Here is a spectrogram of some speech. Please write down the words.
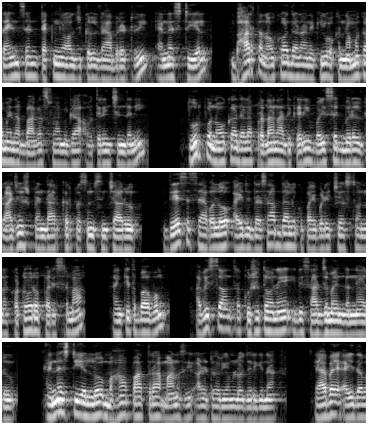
science and technological laboratory NSTL భారత నౌకాదళానికి ఒక నమ్మకమైన భాగస్వామిగా అవతరించిందని తూర్పు నౌకాదళ ప్రధానాధికారి వైస్ అడ్మిరల్ రాజేష్ పెందార్కర్ ప్రశంసించారు. దేశ సేవలో ఐదు దశాబ్దాలకు పైబడి చేస్తున్న కఠోర పరిశ్రమ అంకితభావం అవిశ్రాంత కృషితోనే ఇది సాధ్యమైందన్నారు. ఎన్ఎస్టిఎల్లో మహాపాత్ర మానసి ఆడిటోరియంలో జరిగిన యాభై ఐదవ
